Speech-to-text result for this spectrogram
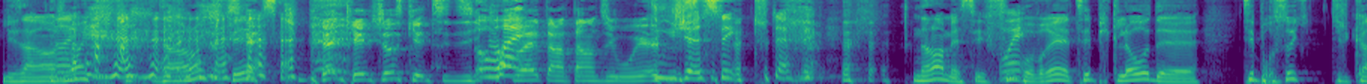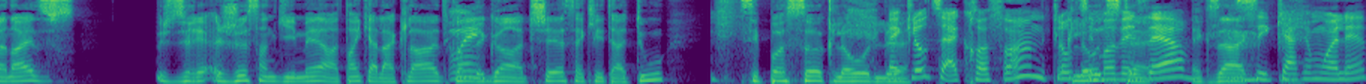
les arrangements, Ouais. qu'il- les arrangements qu'il. Peut être quelque chose que tu dis qui Ouais. peut être entendu weird? Tout, je sais, tout à fait. Non, non, mais c'est fou Ouais. pour vrai. Tu sais, puis Claude, euh, tu sais, pour ceux qui, qui le connaissent, je dirais juste entre guillemets en tant qu'à la claire, comme le gars en chess avec les tatous, c'est pas ça, Claude. Là. Ben, Claude, c'est acrophone. Claude, c'est Claude, mauvaise c'est herbe. exact. C'est Karim Ouellet.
